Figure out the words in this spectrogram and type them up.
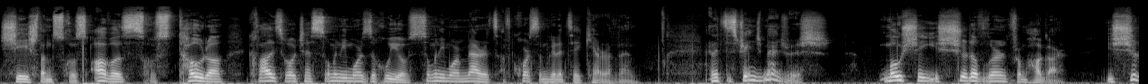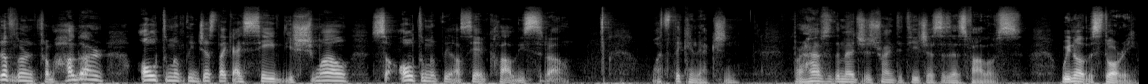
Sheish Lam Avos, Schus Torah, Klal Yisrael, which has so many more zechuyos, so many more merits, of course I'm going to take care of them. And it's a strange medrash. Moshe, you should have learned from Hagar. You should have learned from Hagar. Ultimately, just like I saved Yishmael, so ultimately I'll save Klal Yisrael. What's the connection? Perhaps what the Medrash is trying to teach us is as follows. We know the story,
